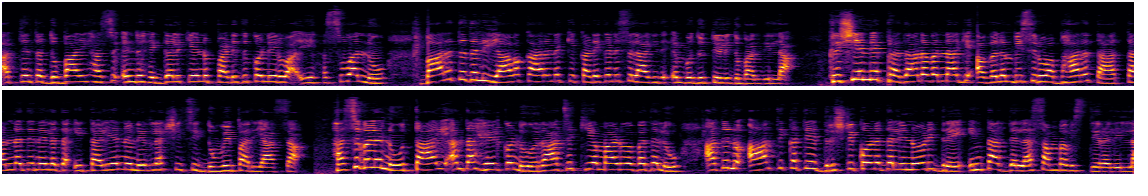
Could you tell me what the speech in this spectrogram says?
ಅತ್ಯಂತ ದುಬಾರಿ ಹಸು ಎಂದು ಹೆಗ್ಗಳಿಕೆಯನ್ನು ಪಡೆದುಕೊಂಡಿರುವ ಈ ಹಸುವನ್ನು ಭಾರತದಲ್ಲಿ ಯಾವ ಕಾರಣಕ್ಕೆ ಕಡೆಗಣಿಸಲಾಗಿದೆ ಎಂಬುದು ತಿಳಿದು ಬಂದಿಲ್ಲ. ಕೃಷಿಯನ್ನೇ ಪ್ರಧಾನವನ್ನಾಗಿ ಅವಲಂಬಿಸಿರುವ ಭಾರತ ತನ್ನದೇ ನೆಲದ ಈ ತಳಿಯನ್ನು ನಿರ್ಲಕ್ಷಿಸಿದ್ದು ವಿಪರ್ಯಾಸ. ಹಸುಗಳನ್ನು ತಾಯಿ ಅಂತ ಹೇಳ್ಕೊಂಡು ರಾಜಕೀಯ ಮಾಡುವ ಬದಲು ಅದನ್ನು ಆರ್ಥಿಕತೆಯ ದೃಷ್ಟಿಕೋನದಲ್ಲಿ ನೋಡಿದ್ರೆ ಇಂಥದ್ದೆಲ್ಲ ಸಂಭವಿಸ್ತಿರಲಿಲ್ಲ.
